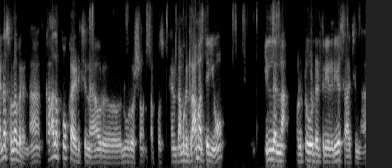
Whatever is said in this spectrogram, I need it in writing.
என்ன சொல்ல வரேன்னா காலப்போக்காயிடுச்சுன்னா ஒரு நூறு வருஷம் சப்போஸ் நமக்கு டிராமா தெரியும். இல்லைன்னா ஒரு two hundred three hundred years ஆச்சுன்னா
